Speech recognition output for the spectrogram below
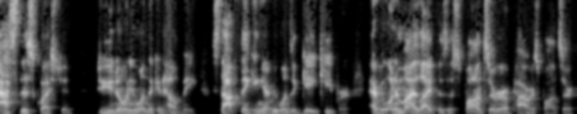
ask this question Do you know anyone that can help me? Stop thinking everyone's a gatekeeper everyone in my life is a sponsor or a power sponsor.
